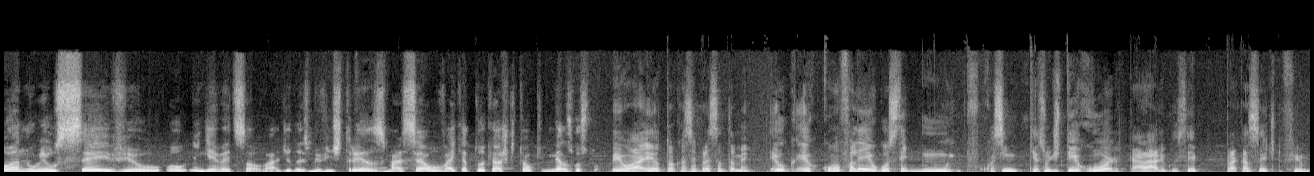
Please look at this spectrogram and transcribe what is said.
One Will Save You, ou Ninguém Vai Te Salvar, de 2023. Marcel, vai que é tua, que eu acho que tu é o que menos gostou. Eu, eu tô com essa impressão também. Eu, eu, como eu falei, eu gostei muito. Assim, questão de terror, caralho, gostei pra cacete do filme.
